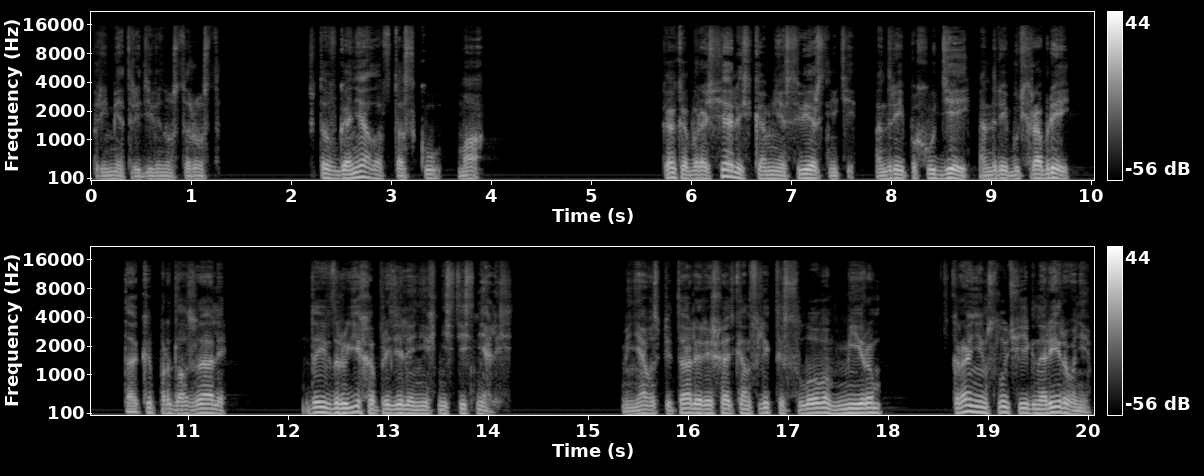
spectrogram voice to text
при метре 90 роста, что вгоняло в тоску ма. Как обращались ко мне сверстники, Андрей похудей, Андрей будь храбрей, так и продолжали, да и в других определениях не стеснялись. Меня воспитали решать конфликты словом, миром, в крайнем случае игнорированием,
